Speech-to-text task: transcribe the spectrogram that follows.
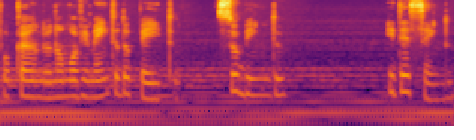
focando no movimento do peito, subindo e descendo.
